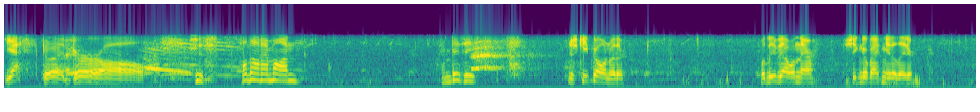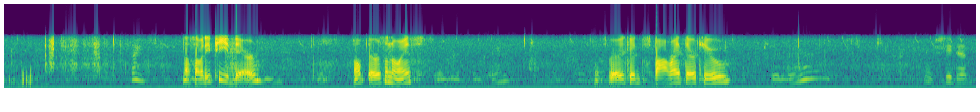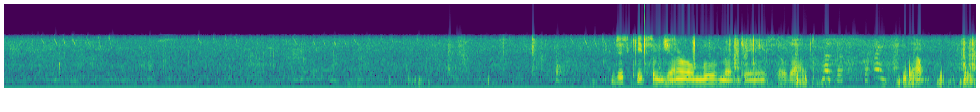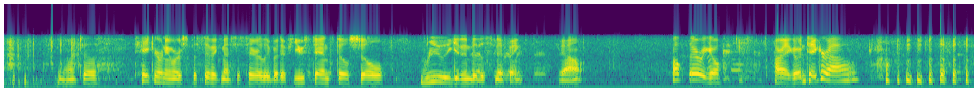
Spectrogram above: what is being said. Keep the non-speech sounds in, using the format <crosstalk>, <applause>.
Yes, good girl. <laughs> Hold on, I'm on. I'm busy. Just keep going with her. We'll leave that one there. She can go back and get it later. Now somebody peed there. Oh, there was a noise. It's a very good spot right there too. I think she did. Just keep some general movement, Janie, so that... Yep. You don't have to take her anywhere specific necessarily, but if you stand still, she'll really get into the sniffing. Yeah. Oh, there we go. All right, go and take her out. <laughs>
